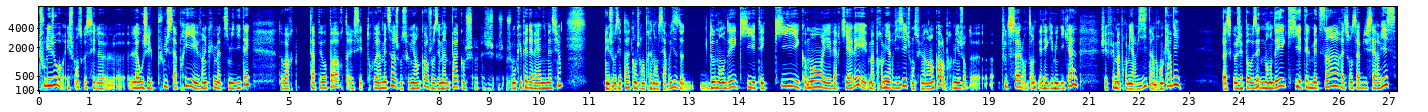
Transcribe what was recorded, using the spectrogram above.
tous les jours. Et je pense que c'est le, là où j'ai le plus appris et vaincu ma timidité, de voir taper aux portes, essayer de trouver un médecin. Je me souviens encore, j'osais même pas quand je, je m'occupais des réanimations Et j'osais pas, quand je rentrais dans le service, de demander qui était qui et comment et vers qui aller. Et ma première visite, je m'en souviendrai encore, le premier jour de toute seule en tant que déléguée médicale, j'ai fait ma première visite à un brancardier. Parce que j'ai pas osé demander qui était le médecin responsable du service.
